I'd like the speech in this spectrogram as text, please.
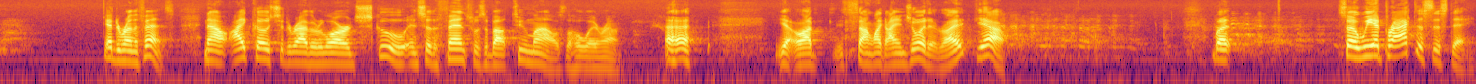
You had to run the fence. Now, I coached at a rather large school, and so the fence was about two miles the whole way around. yeah, well, I, it sounded like I enjoyed it, right? Yeah. but so we had practice this day.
